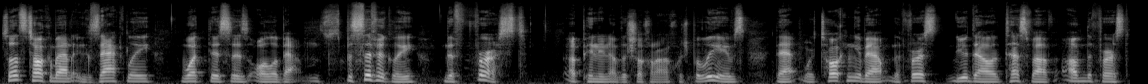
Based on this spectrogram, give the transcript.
So let's talk about exactly what this is all about. Specifically, the first opinion of the Shulchan Aruch, which believes that we're talking about the first Yudal Tesvav of the first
